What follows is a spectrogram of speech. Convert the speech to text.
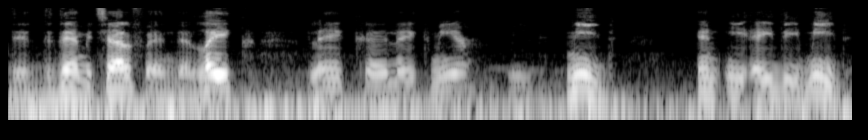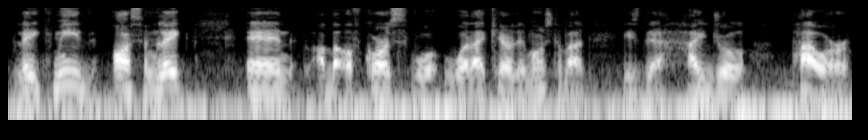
the, the dam itself and the lake, Lake uh, Lake Mead. Mead. Mead. M E A D, Lake Mead, awesome lake. And of course, what I care the most about is the hydro power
